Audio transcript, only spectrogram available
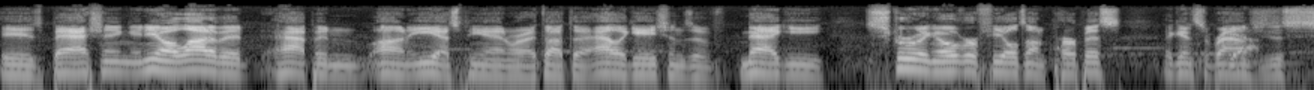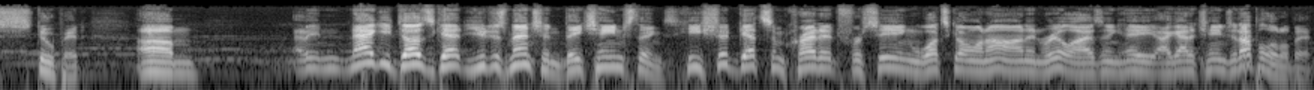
is bashing, and you know a lot of it happened on ESPN where I thought the allegations of Nagy screwing over Fields on purpose against the Browns yeah. is just stupid. Um, I mean, Nagy does get, you just mentioned, they change things. He should get some credit for seeing what's going on and realizing, hey, I got to change it up a little bit.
